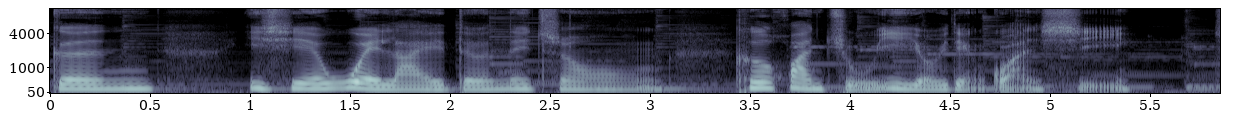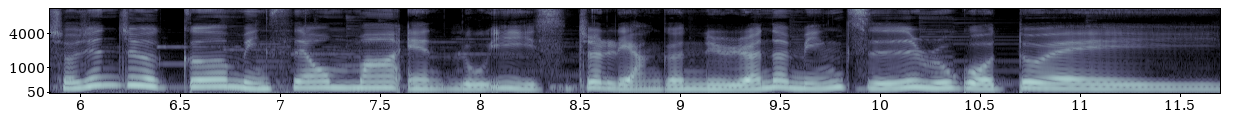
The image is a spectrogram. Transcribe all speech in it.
跟一些未来的那种科幻主义有一点关系。首先，这个歌名 Selma and Louise 这两个女人的名字，如果对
